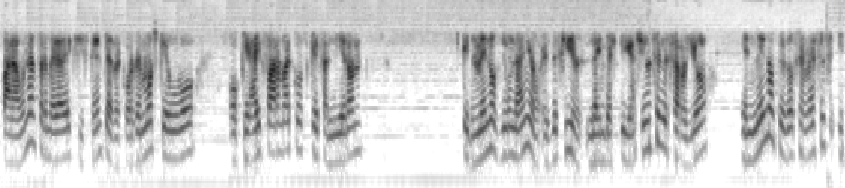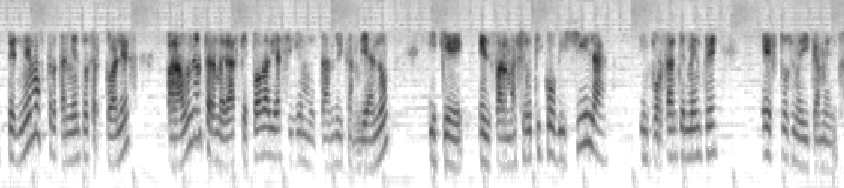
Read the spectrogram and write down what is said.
para una enfermedad existente. Recordemos que hubo o que hay fármacos que salieron en menos de un año, es decir, la investigación se desarrolló en menos de 12 meses y tenemos tratamientos actuales para una enfermedad que todavía sigue mutando y cambiando y que el farmacéutico vigila importantemente estos medicamentos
